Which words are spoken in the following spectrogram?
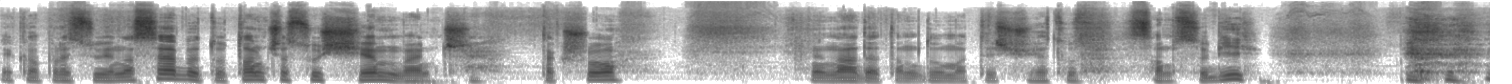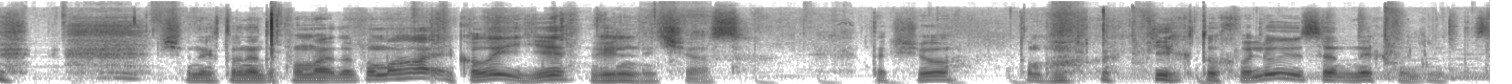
яка працює на себе, то там часу ще менше. Так що не треба там думати, що я тут сам собі, що ніхто не допомагає, допомагає, коли є вільний час. Так що тому ті, хто хвилюється, не хвилюйтесь.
